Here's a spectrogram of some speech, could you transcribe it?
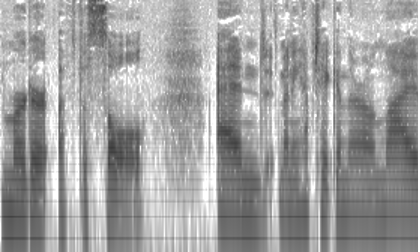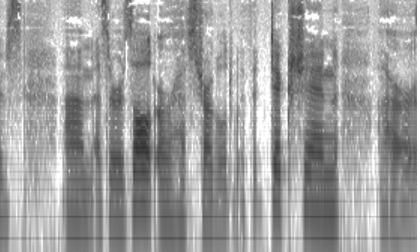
murder of the soul. And many have taken their own lives um, as a result or have struggled with addiction or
